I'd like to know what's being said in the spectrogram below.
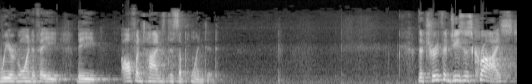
we are going to be, be oftentimes disappointed. The truth of Jesus Christ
